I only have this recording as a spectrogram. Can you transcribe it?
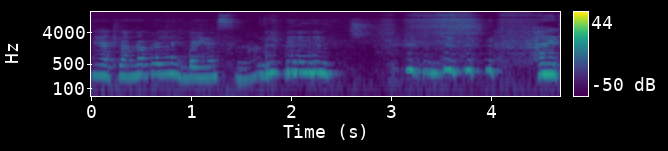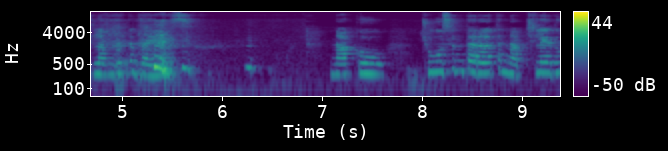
నేను అట్లా అన్నప్పుడల్లా నీకు భయం వేస్తున్నా. అని ఇట్లా అనుకుంటే భయం. నాకు చూసిన తర్వాత నచ్చలేదు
